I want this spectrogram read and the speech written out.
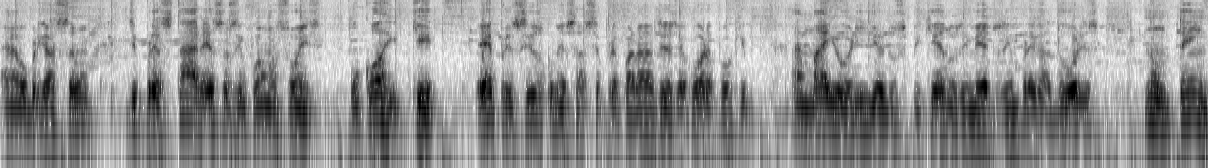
a obrigação de prestar essas informações. Ocorre que é preciso começar a se preparar desde agora, porque a maioria dos pequenos e médios empregadores não tem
